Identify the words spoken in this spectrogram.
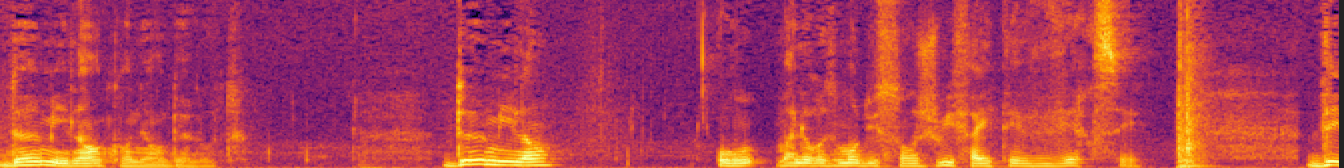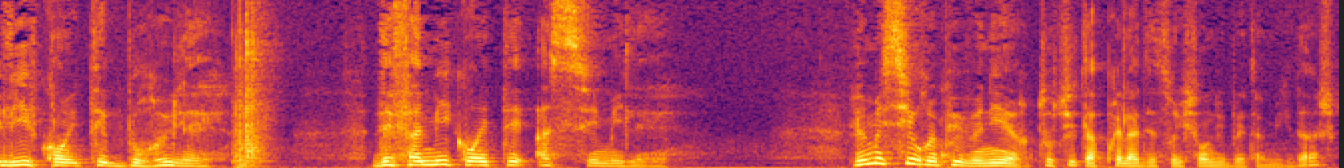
2000 ans qu'on est en galoute. 2000 ans où malheureusement du sang juif a été versé, des livres qui ont été brûlés, des familles qui ont été assimilées. Le Messie aurait pu venir tout de suite après la destruction du Beth Amikdash.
